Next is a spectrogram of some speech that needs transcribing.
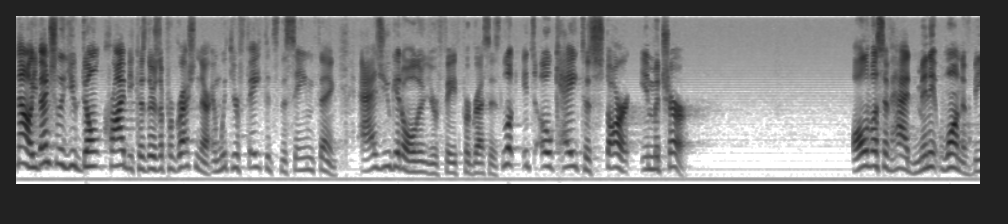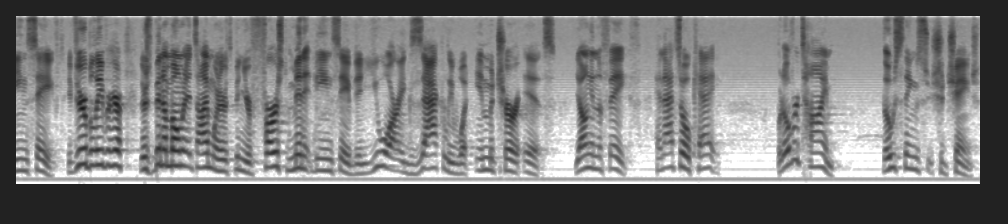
now, eventually you don't cry because there's a progression there. And with your faith, it's the same thing. As you get older, your faith progresses. Look, it's okay to start immature. All of us have had minute one of being saved. If you're a believer here, there's been a moment in time where it's been your first minute being saved, and you are exactly what immature is young in the faith. And that's okay. But over time, those things should change.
